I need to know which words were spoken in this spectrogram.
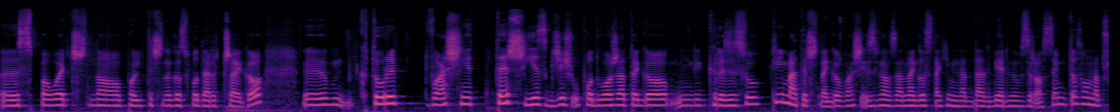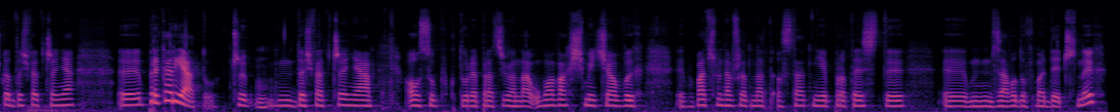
e, społeczno-polityczno-gospodarczego, e, który właśnie też jest gdzieś u podłoża tego mm, kryzysu klimatycznego, właśnie związanego z takim nadmiernym wzrostem. I to są na przykład doświadczenia y, prekariatu, czy mhm. doświadczenia osób, które pracują na umowach śmieciowych. Y, popatrzmy na przykład na ostatnie protesty zawodów medycznych.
